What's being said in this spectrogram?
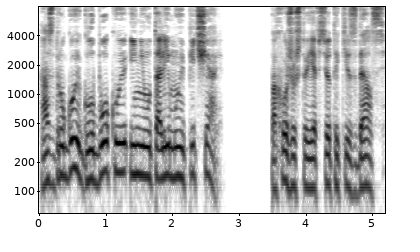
а с другой глубокую и неутолимую печаль. Похоже, что я все-таки сдался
